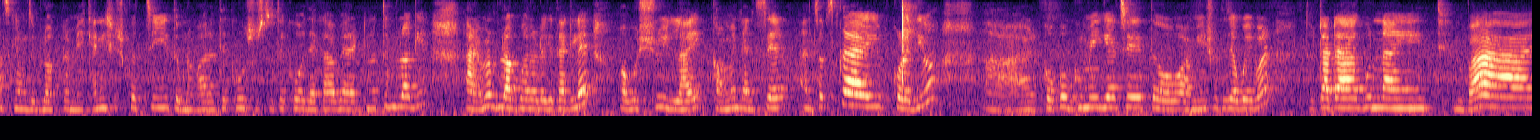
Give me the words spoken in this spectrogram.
আজকে আমাদের ব্লগটা আমি এখানেই শেষ করছি। তোমরা ভালো থেকো, সুস্থ থেকো, দেখা হবে আর একটা নতুন ব্লগে আর আমার ব্লগ ভালো লেগে থাকলে অবশ্যই like comment and share and subscribe করে দিও। আর কোকো ঘুমিয়ে গেছে, তো আমিও শুতে যাব এবার। তো টাটা গুড নাইট বাই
